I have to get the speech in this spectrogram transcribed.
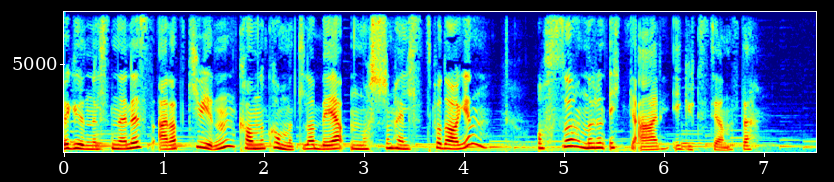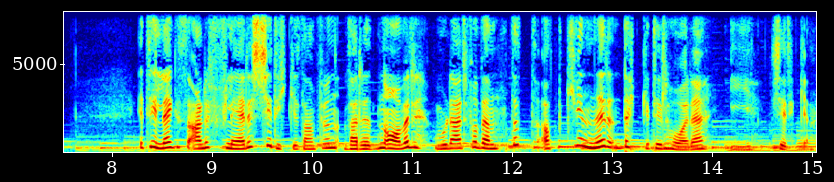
Begrunnelsen deres er at kvinnen kan komme til å be når som helst på dagen, også når hun ikke er i gudstjeneste. I tillegg så er det flere kirkesamfunn verden over hvor det er forventet at kvinner dekker til håret i kirken.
